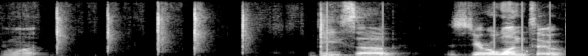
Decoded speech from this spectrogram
we want d sub 012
